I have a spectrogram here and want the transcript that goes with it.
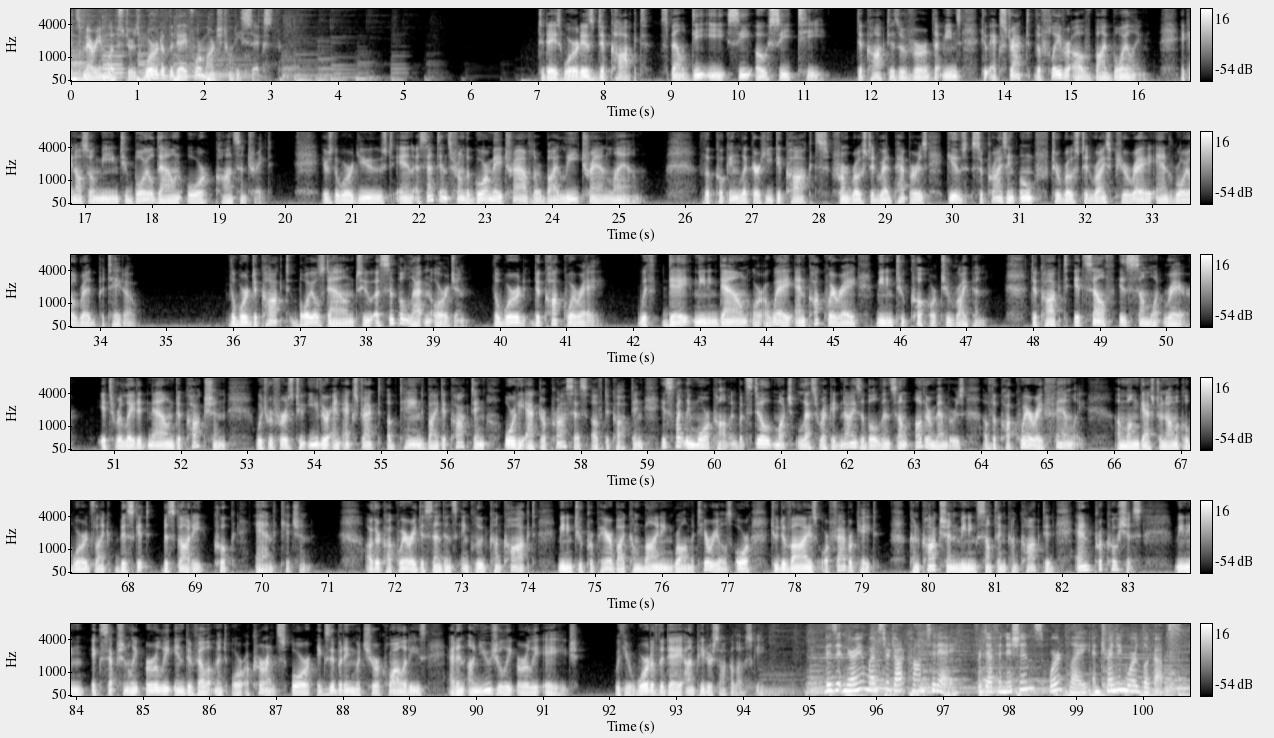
It's Merriam Webster's Word of the Day for March 26th. Today's word is decoct, spelled D E C O C T. Decoct is a verb that means to extract the flavor of by boiling. It can also mean to boil down or concentrate. Here's the word used in a sentence from The Gourmet Traveler by Lee Tran Lam. The cooking liquor he decocts from roasted red peppers gives surprising oomph to roasted rice puree and royal red potato. The word decoct boils down to a simple Latin origin, the word decoquere, with de meaning down or away and coquere meaning to cook or to ripen. Decoct itself is somewhat rare. Its related noun decoction, which refers to either an extract obtained by decocting or the act or process of decocting, is slightly more common, but still much less recognizable than some other members of the coquere family, among gastronomical words like biscuit, biscotti, cook, and kitchen. Other coquere descendants include concoct, meaning to prepare by combining raw materials, or to devise or fabricate, concoction, meaning something concocted, and precocious, meaning exceptionally early in development or occurrence, or exhibiting mature qualities at an unusually early age. With your word of the day, I'm Peter Sokolowski. Visit Merriam-Webster.com today for definitions, wordplay, and trending word lookups.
